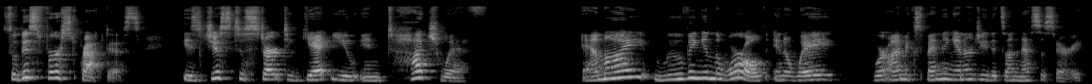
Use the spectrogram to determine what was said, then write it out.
So this first practice is just to start to get you in touch with Am I moving in the world in a way where I'm expending energy that's unnecessary?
